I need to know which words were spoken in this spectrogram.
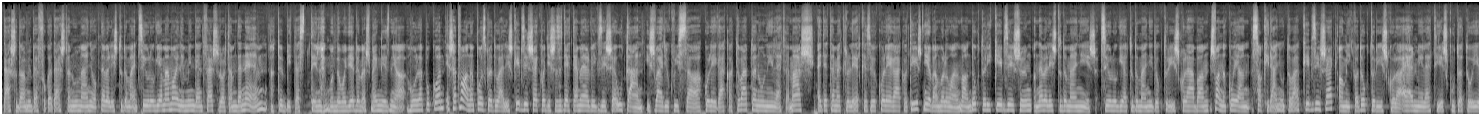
társadalmi befogadás tanulmányok, neveléstudomány, pszichológia, már majdnem mindent felsoroltam, de nem, a többit ezt tényleg mondom, hogy érdemes megnézni a honlapokon. És hát van a posztgraduális képzések, vagyis az egyetem elvégzése után is várjuk vissza a kollégákat tovább tanulni, illetve más egyetemekről érkező kollégákat is. Nyilvánvalóan van doktori képzésünk, a neveléstudományi és a pszichológia tudományi doktori iskolában, és vannak olyan szakirányú továbbképzések, amik a doktori iskola elméleti és kutatói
